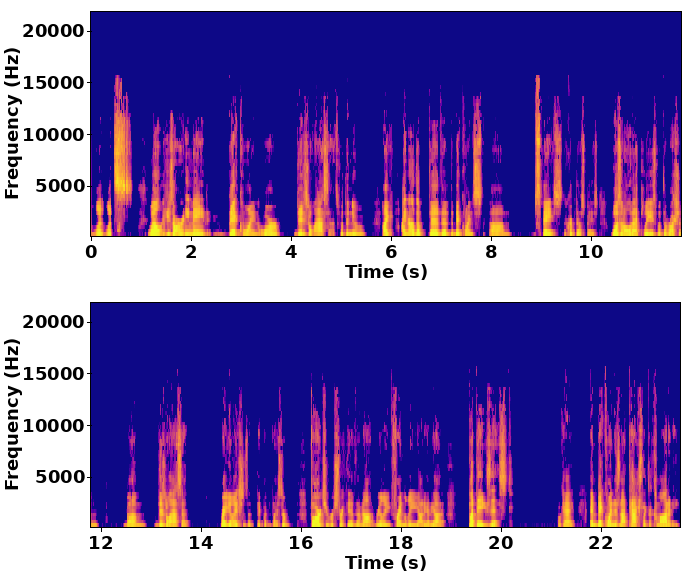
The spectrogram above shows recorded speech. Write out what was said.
What what's well, he's already made Bitcoin or digital assets with the new like I know the the the, the Bitcoin's um, space, the crypto space, wasn't all that pleased with the Russian um, digital asset regulations that they put in place. They're far too restrictive. They're not really friendly, yada yada yada. But they exist. Okay. And Bitcoin is not taxed like a commodity.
